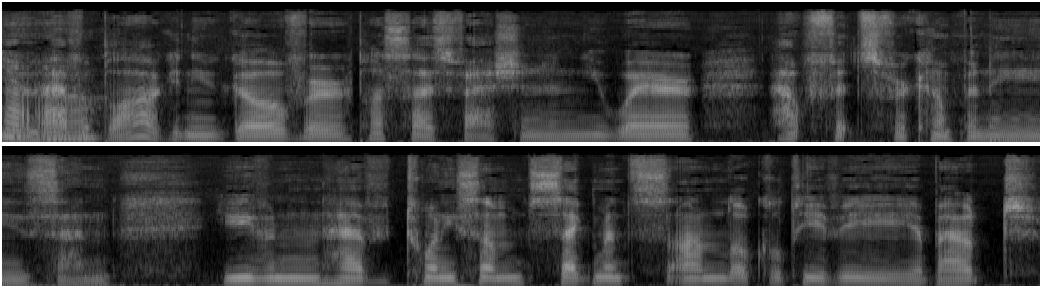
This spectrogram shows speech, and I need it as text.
you have a blog and you go over plus size fashion and you wear outfits for companies and you even have 20 some segments on local TV about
